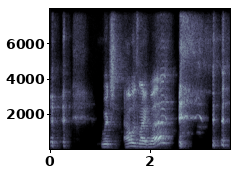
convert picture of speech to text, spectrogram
Which I was like, what?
